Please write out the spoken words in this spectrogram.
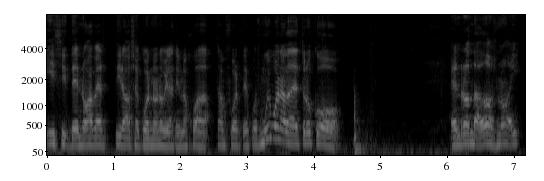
y si de no haber tirado ese cuerno no hubiera tenido una jugada tan fuerte. Pues muy buena la de Troco en ronda 2, ¿no? Ahí.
